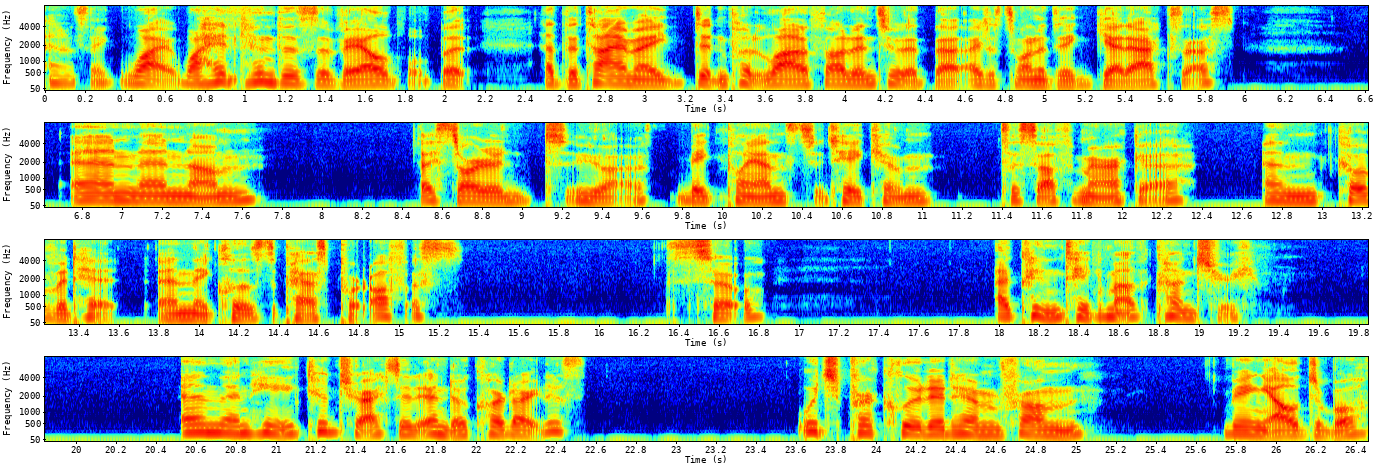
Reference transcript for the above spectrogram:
And I was like, why? Why isn't this available? But at the time, I didn't put a lot of thought into it. That I just wanted to get access. And then um, I started to uh, make plans to take him to South America, and COVID hit, and they closed the passport office. So I couldn't take him out of the country. And then he contracted endocarditis, which precluded him from being eligible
